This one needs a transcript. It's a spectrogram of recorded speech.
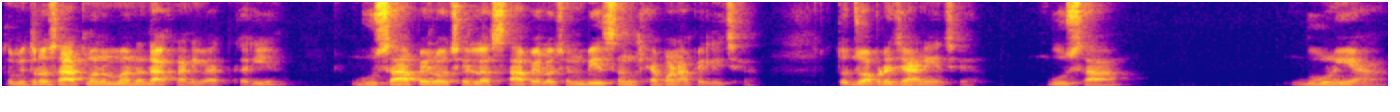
તો મિત્રો, સાતમા નંબરના દાખલાની વાત કરીએ. ગુસા આપેલો છે લસા આપેલો છે અને બે સંખ્યા પણ આપેલી છે. તો જો આપણે જાણીએ છીએ ગુસા ગુણ્યા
